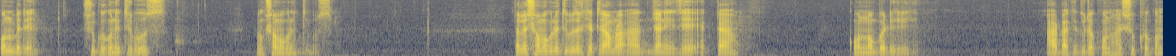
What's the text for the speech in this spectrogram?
কোণ বেদে সূক্ষ্মকোণী ত্রিভুজ এবং সমকোণী ত্রিভুজ। তাহলে সমকোণী ত্রিভুজের ক্ষেত্রে আমরা জানি যে একটা কোণ নব্বই ডিগ্রি আর বাকি দুটো কোণ হয় সূক্ষ্মকোণ,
